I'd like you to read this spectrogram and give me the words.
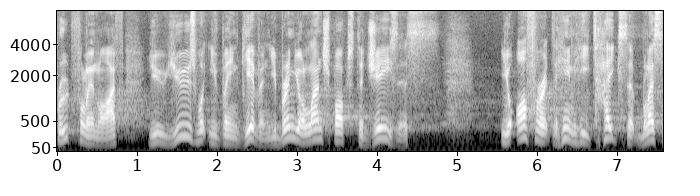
fruitful in life? You use what you've been given. You bring your lunchbox to Jesus you offer it to Him, He takes it, blesses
